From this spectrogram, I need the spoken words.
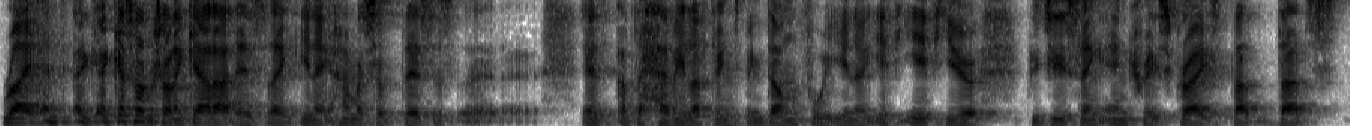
Right, and I guess what I'm trying to get at is like you know how much of this is uh, of the heavy lifting is being done for you. You know, if if you're producing increased grades, that that's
